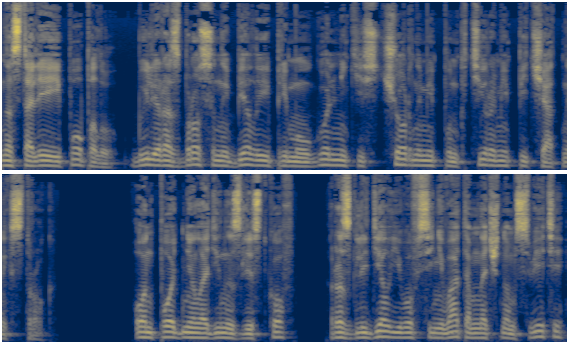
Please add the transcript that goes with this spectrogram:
на столе и по полу были разбросаны белые прямоугольники с черными пунктирами печатных строк. Он поднял один из листков, разглядел его в синеватом ночном свете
